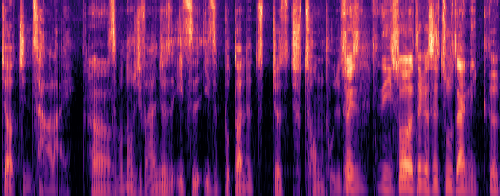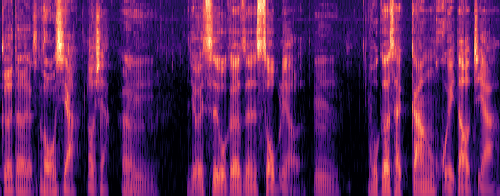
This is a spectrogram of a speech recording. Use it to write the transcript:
叫警察来。嗯，什么东西？反正就是一直一直不断的，就是冲突就。所以你说的这个是住在你哥哥的楼下，楼下。嗯，有一次我哥哥真的受不了了。嗯，我哥才刚回到家，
